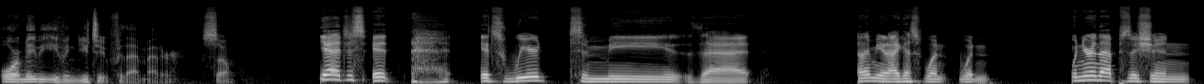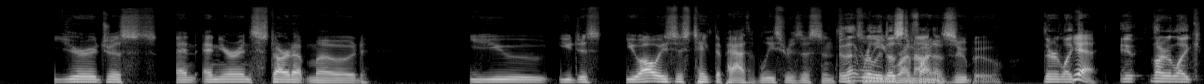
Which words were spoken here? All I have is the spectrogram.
or maybe even YouTube for that matter. So, yeah, it just it it's weird to me that, and I mean, I guess when when when you're in that position, you're just and and you're in startup mode. You you just you always just take the path of least resistance. that really does define Azubu. They're like yeah, it, they're like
